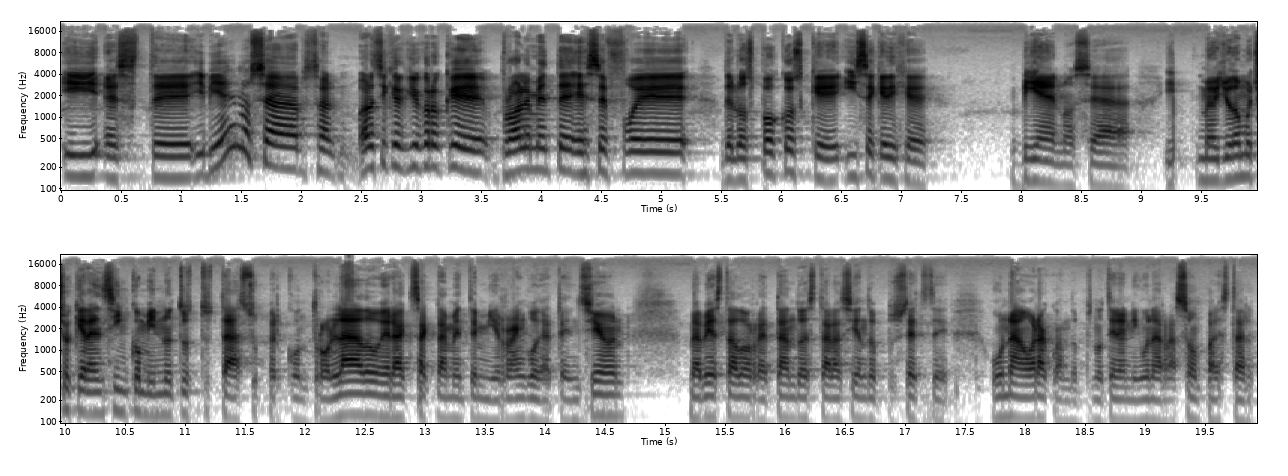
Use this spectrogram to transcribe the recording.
Y este, y bien, o sea, o sea, ahora sí que yo creo que probablemente ese fue de los pocos que hice que dije, bien, o sea, y me ayudó mucho que eran cinco minutos, tú estabas súper controlado, era exactamente mi rango de atención. Me había estado retando a estar haciendo pues, sets de una hora cuando pues, no tenía ninguna razón para estar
